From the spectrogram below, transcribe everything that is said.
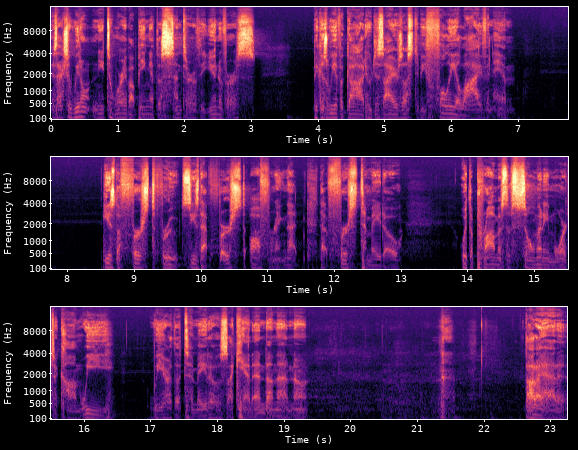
is actually we don't need to worry about being at the center of the universe because we have a God who desires us to be fully alive in Him. He is the first fruits. He's that first offering, that, that first tomato with the promise of so many more to come. We, we are the tomatoes. I can't end on that note. Thought I had it.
